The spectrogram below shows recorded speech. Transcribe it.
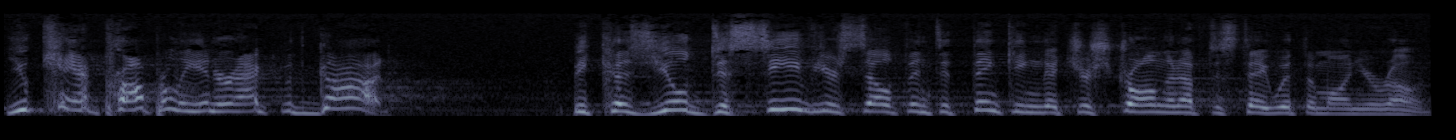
you can't properly interact with God because you'll deceive yourself into thinking that you're strong enough to stay with Him on your own.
